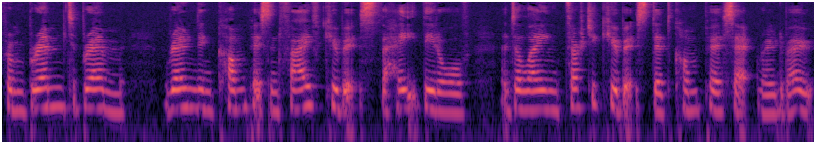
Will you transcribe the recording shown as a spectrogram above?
from brim to brim, round in compass, and five cubits the height thereof, and a line thirty cubits did compass it round about.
